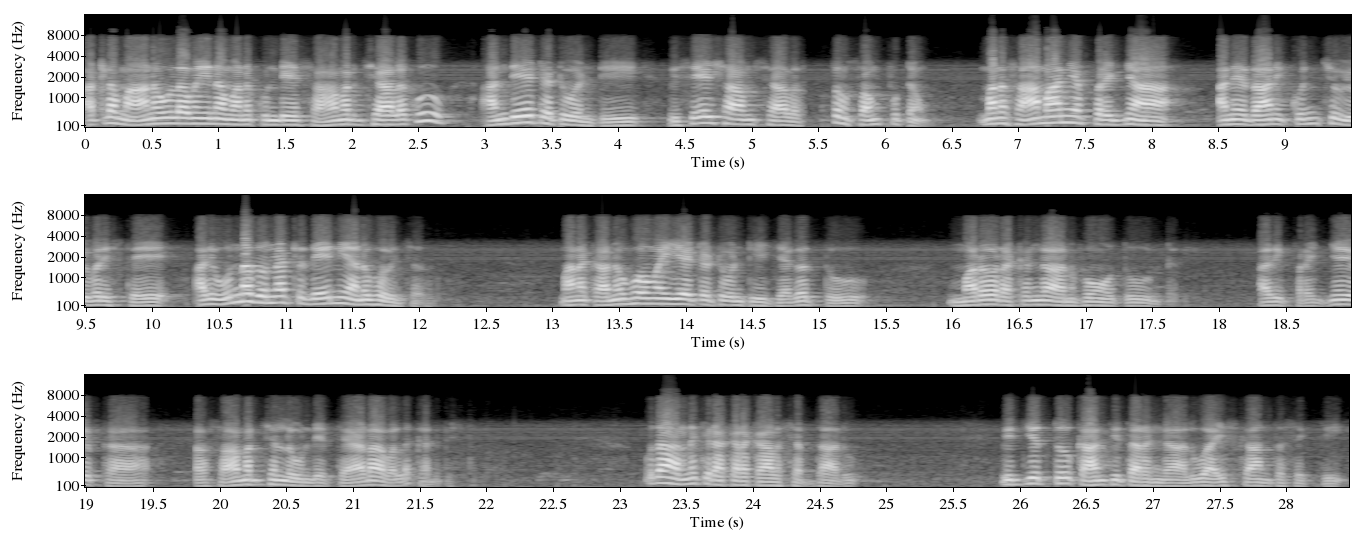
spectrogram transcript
అట్లా మానవులమైన మనకుండే సామర్థ్యాలకు అందేటటువంటి విశేషాంశాల మొత్తం సంపుటం. మన సామాన్య ప్రజ్ఞ అనే దానికి కొంచెం వివరిస్తే అది ఉన్నది ఉన్నట్లు దేన్ని అనుభవించదు. మనకు అనుభవం అయ్యేటటువంటి జగత్తు మరో రకంగా అనుభవం అవుతూ ఉంటుంది. అది ప్రజ్ఞ యొక్క సామర్థ్యంలో ఉండే తేడా వల్ల కనిపిస్తుంది. ఉదాహరణకి రకరకాల శబ్దాలు. విద్యుత్తు కాంతి తరంగాలు అయస్కాంత శక్తి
